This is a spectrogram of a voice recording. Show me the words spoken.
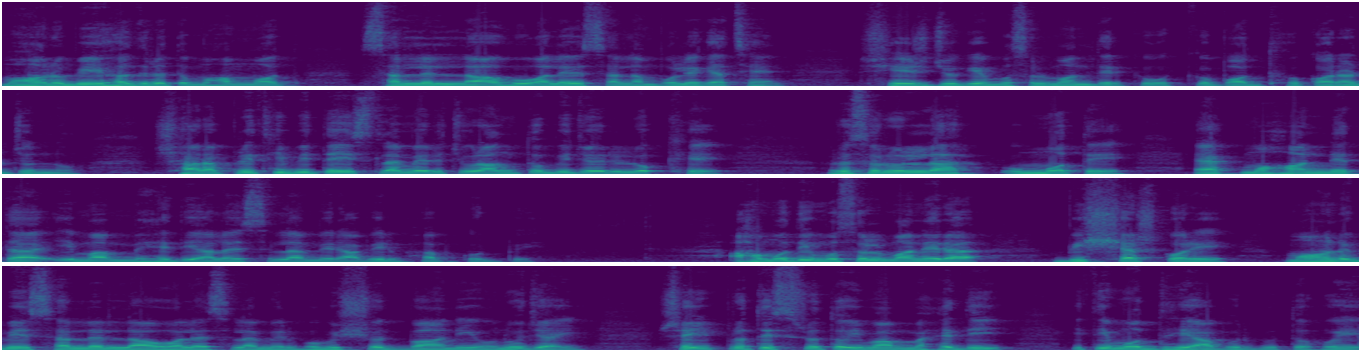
মহানবী হজরত মোহাম্মদ সাল্লাহু আলাইসাল্লাম বলে গেছেন, শেষ যুগে মুসলমানদেরকে ঐক্যবদ্ধ করার জন্য সারা পৃথিবীতে ইসলামের চূড়ান্ত বিজয়ের লক্ষ্যে রসুল্লাহর উম্মতে এক মহান নেতা ইমাম মেহেদি আলাইসাল্লামের আবির্ভাব ঘটবে। আহমদী মুসলমানেরা বিশ্বাস করে মহানবী সাল্লাহ আলাইস্লামের ভবিষ্যৎবাণী অনুযায়ী সেই প্রতিশ্রুত ইমাম মেহেদি ইতিমধ্যে আবির্ভূত হয়ে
